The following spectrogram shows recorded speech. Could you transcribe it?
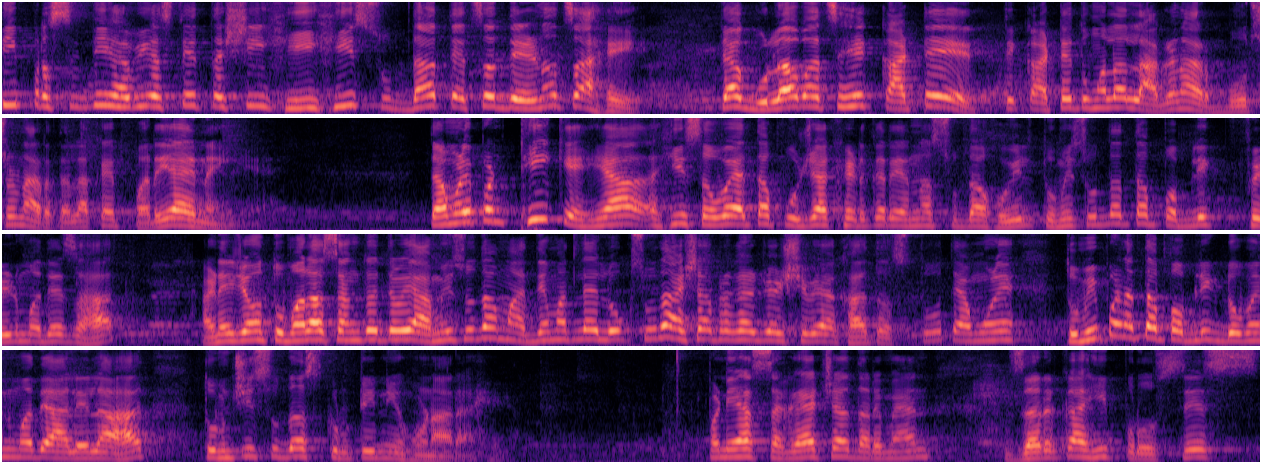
ती प्रसिद्धी हवी असते तशी ही ही सुद्धा त्याचं देणंच आहे. त्या गुलाबाचे हे काटे आहेत ते काटे तुम्हाला लागणार बोचणार त्याला काही पर्याय नाही आहे त्यामुळे पण ठीक आहे. ह्या ही सवय आता पूजा खेडकर यांना सुद्धा होईल. तुम्ही सुद्धा आता पब्लिक फील्डमध्येच आहात. आणि जेव्हा तुम्हाला सांगतो त्यावेळी आम्ही सुद्धा माध्यमातले लोक सुद्धा अशा प्रकारच्या शिव्या खात असतो. त्यामुळे तुम्ही पण आता पब्लिक डोमेनमध्ये आलेला आहात. तुमची सुद्धा स्क्रुटिनी होणार आहे. पण या सगळ्याच्या दरम्यान जर का ही प्रोसेस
